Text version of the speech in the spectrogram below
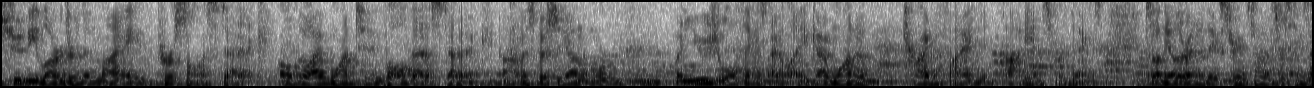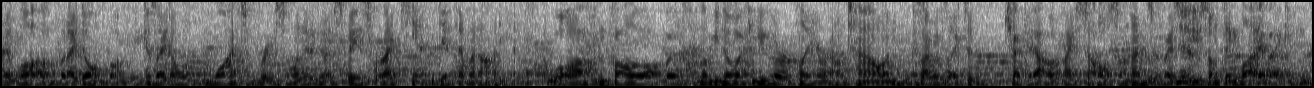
should be larger than my personal aesthetic. Although I want to involve that aesthetic, uh, especially on the more unusual things I like. I want to try to find an audience for things. So on the other end of the extreme, sometimes there's things I love, but I don't book because I don't want to bring someone into a space where I can't get them an audience. We'll often follow up with, let me know if you are playing around town because I would like to check it out myself. Sometimes if I Yeah. see something live, I can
